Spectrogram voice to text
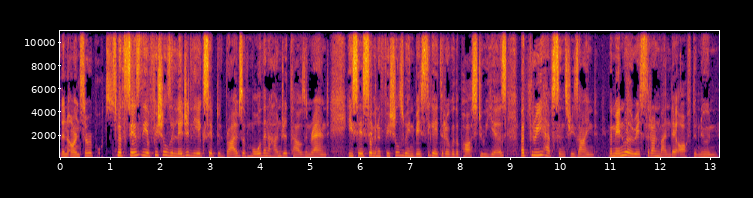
Len Arendse reports. Smith says the officials allegedly accepted bribes of more than 100,000 rand. He says seven officials were investigated over the past two years, but three have since resigned. The men were arrested on Monday afternoon.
